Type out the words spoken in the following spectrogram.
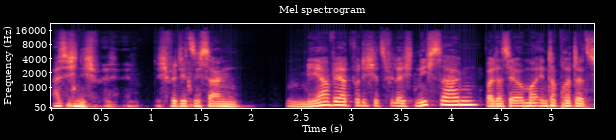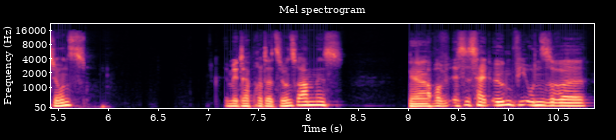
weiß ich nicht, ich würde jetzt nicht sagen, Mehrwert würde ich jetzt vielleicht nicht sagen, weil das ja immer Interpretations im Interpretationsrahmen ist. Ja. Aber es ist halt irgendwie unsere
